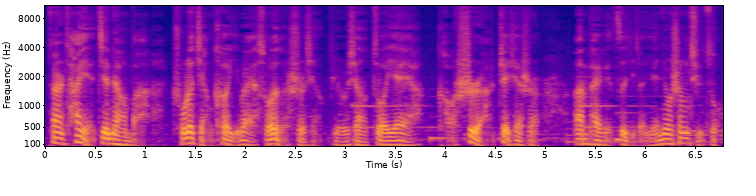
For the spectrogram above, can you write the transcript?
但是他也尽量把除了讲课以外所有的事情，比如像作业呀、考试啊这些事儿，安排给自己的研究生去做。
